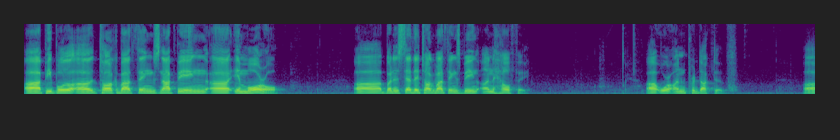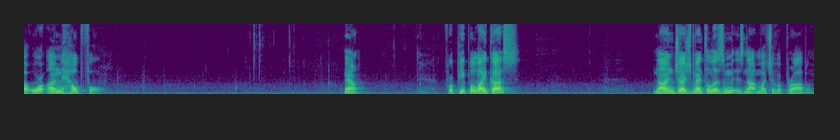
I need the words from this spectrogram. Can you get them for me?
Uh, people uh, talk about things not being uh, immoral, but instead they talk about things being unhealthy or unproductive or unhelpful. Now, for people like us, non judgmentalism is not much of a problem.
